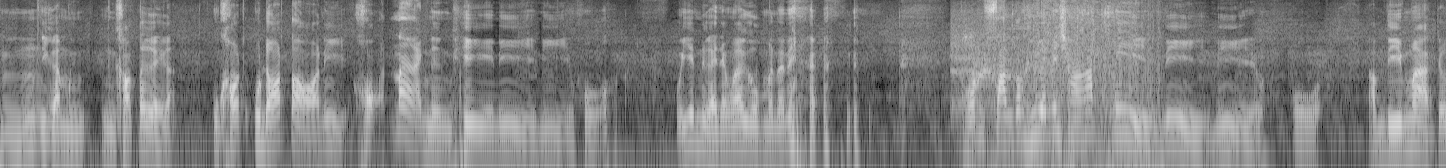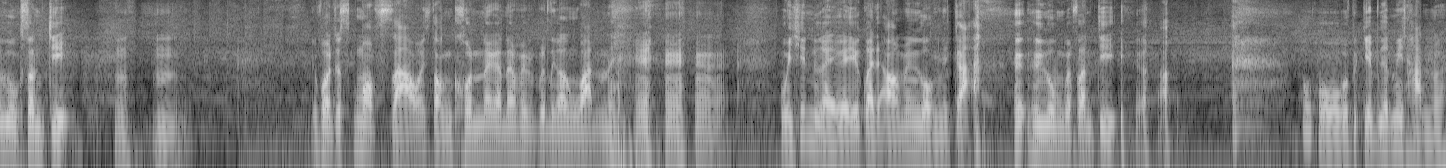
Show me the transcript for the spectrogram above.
หืออีกแล้วมึงมึงเคาน์เตอร์อีกแล้วกูเขากูดอต่อนี่เคาะหน้าอีกหนึ่งทีนี่นี่โอ้โหโอ้ยเหนื่อยจังวะรุมมันนะเนี่ยคนสั่นสะเทือนไม่ชาร์จนี่นี่นี่โอ้โหทำดีมากเจ้าลูกซันจิ อืมอืม เดี๋ยวพอจะมอบสาวให้สองคนแล้วกันนะเป็นเป็นรางวัลโอ้ยชื่อเหนื่อยเลยกว่าจะเอาแม่งลงนี่กะ คือลงกับซันจิโอ้โหไปเก็บเลือดไม่ทันว่ะ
